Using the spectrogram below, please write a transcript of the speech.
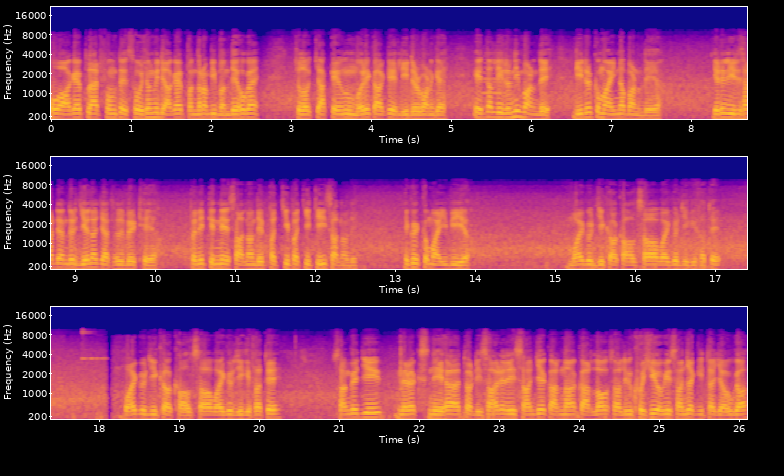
ਉਹ ਆ ਗਏ ਪਲੇਟਫਾਰਮ ਤੇ ਸੋਸ਼ਲ ਮੀਡੀਆ ਆ ਗਏ 15 20 ਬੰਦੇ ਹੋ ਗਏ। ਚਲੋ ਚੱਕ ਕੇ ਉਹਨੂੰ ਮੋਹਰੇ ਕਰਕੇ ਲੀਡਰ ਬਣ ਗਏ। ਇਦਾਂ ਲੀਡਰ ਨਹੀਂ ਬਣਦੇ ਲੀਡਰ ਕਮਾਈ ਨਾਲ ਬਣਦੇ ਆ। ਜਿਹੜੇ ਲੀਡਰ ਸਾਡੇ ਅੰਦਰ ਜੇਲ੍ਹਾਂ ਚ ਹੱਥ ਬੈਠੇ ਆ, ਪਤਾ ਕਿੰਨੇ ਸਾਲਾਂ ਦੇ 25 25 30 ਸਾਲਾਂ ਦੇ, ਇਹ ਕੋਈ ਕਮਾਈ ਵੀ ਆ। ਵਾਹਿਗੁਰੂ ਜੀ ਕਾ ਖਾਲਸਾ, ਵਾਹਿਗੁਰੂ ਜੀ ਕੀ ਫਤਿਹ। ਵਾਹਿਗੁਰੂ ਜੀ ਕਾ ਖਾਲਸਾ, ਵਾਹਿਗੁਰੂ ਜੀ ਕੀ ਫਤਿਹ। ਸੰਗਤ ਜੀ, ਮੇਰਾ ਇੱਕ ਸੁਨੇਹਾ ਹੈ, ਤੁਹਾਡੀ ਸਾਰਿਆਂ ਲਈ ਸਾਂਝੇ ਕਰਨਾ, ਕਰ ਲਓ ਸਾਨੂੰ ਵੀ ਖੁਸ਼ੀ ਹੋਗੀ ਸਾਂਝਾ ਕੀਤਾ ਜਾਊਗਾ।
